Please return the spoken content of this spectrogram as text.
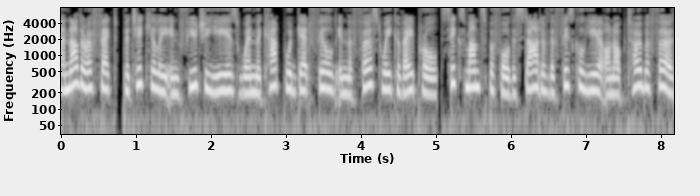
Another effect particularly in future years when the cap would get filled in the first week of April six months before the start of the fiscal year on October 1,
